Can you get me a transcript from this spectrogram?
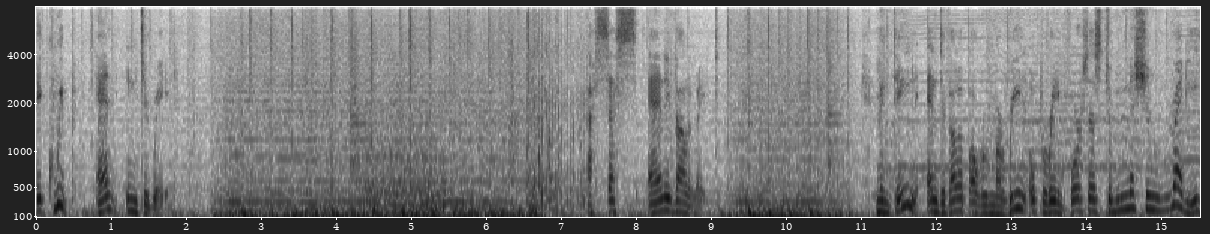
Equip and integrate. Assess and evaluate. Maintain and develop our marine operating forces to be mission ready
